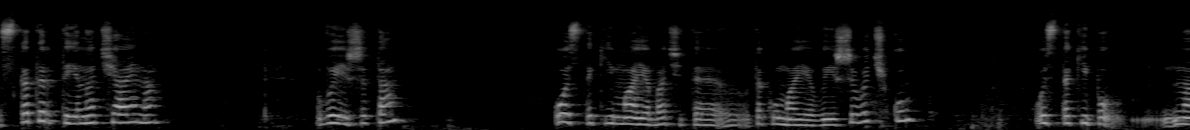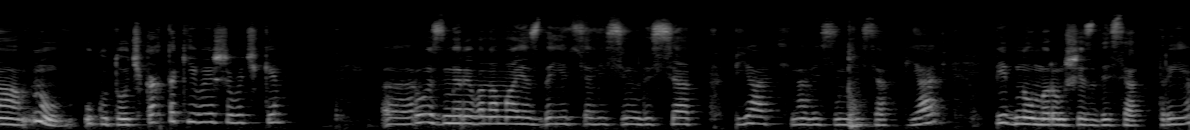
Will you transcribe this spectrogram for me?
Скатертина чайна. Вишита. Ось такі має, бачите, таку має вишивочку. Ось такі на, ну, у куточках такі вишивочки. Е, розміри вона має, здається, 85 на 85 під номером 63.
